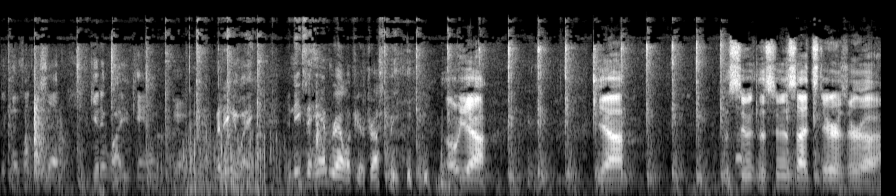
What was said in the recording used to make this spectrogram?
because, like I said, get it while you can. But anyway, it needs a handrail up here. Trust me. Oh yeah, yeah. The su- the suicide stairs are uh,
